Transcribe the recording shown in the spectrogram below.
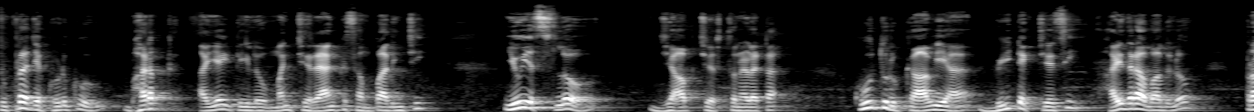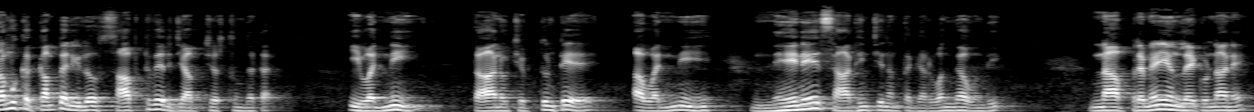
సుప్రజ కొడుకు భరత్ ఐఐటిలో మంచి ర్యాంకు సంపాదించి యుఎస్లో జాబ్ చేస్తున్నాడట. కూతురు కావ్య బీటెక్ చేసి హైదరాబాదులో ప్రముఖ కంపెనీలో సాఫ్ట్వేర్ జాబ్ చేస్తుందట. ఇవన్నీ తాను చెప్తుంటే అవన్నీ నేనే సాధించినంత గర్వంగా ఉంది. నా ప్రమేయం లేకుండానే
